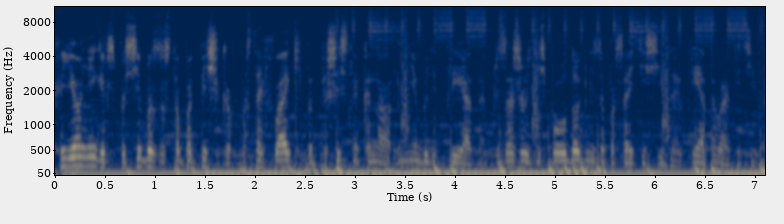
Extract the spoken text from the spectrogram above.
Хейо Нигер, спасибо за 100 подписчиков. Поставь лайки, подпишись на канал, и мне будет приятно. Присаживайтесь поудобнее, запасайтесь едой. Приятного аппетита.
